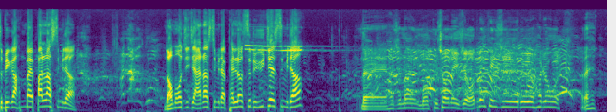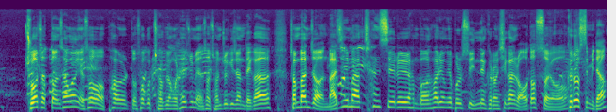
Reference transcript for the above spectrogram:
수비가 한 발 빨랐습니다. 넘어지지 않았습니다. 밸런스를 유지했습니다. 네. 하지만 뭐 그 전에 이제 어드밴테이지를 활용을 네, 주어졌던 상황에서 파울 또 소급 적용을 해주면서 전주기전대가 전반전 마지막 찬스를 한번 활용해 볼 수 있는 그런 시간을 얻었어요. 그렇습니다.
